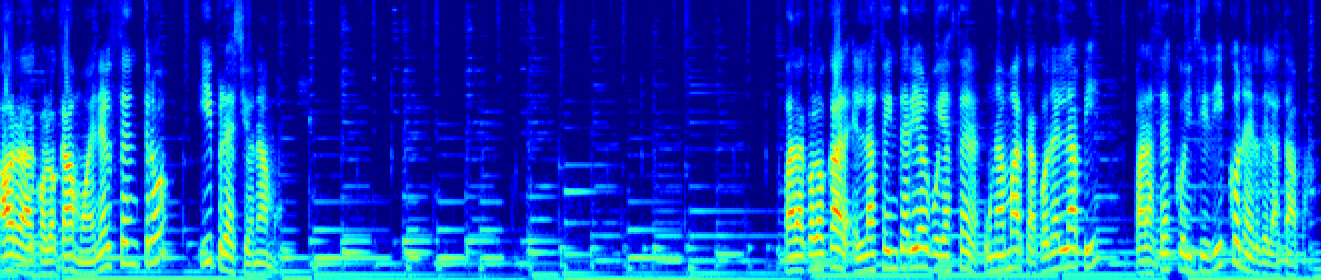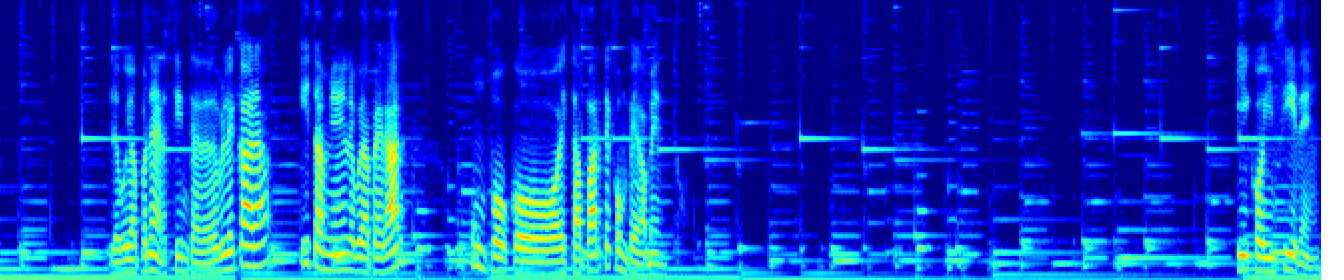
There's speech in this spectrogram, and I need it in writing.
Ahora la colocamos en el centro y presionamos. Para colocar el lazo interior voy a hacer una marca con el lápiz para hacer coincidir con el de la tapa. Le voy a poner cinta de doble cara y también le voy a pegar un poco esta parte con pegamento. Y coinciden.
